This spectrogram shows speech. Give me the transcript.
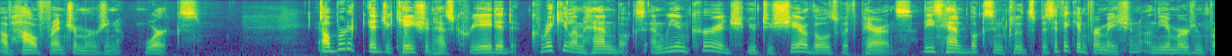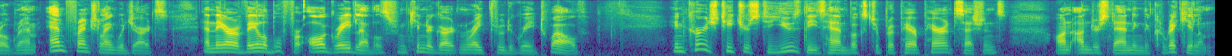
of how French immersion works. Alberta Education has created curriculum handbooks and we encourage you to share those with parents. These handbooks include specific information on the immersion program and French language arts and they are available for all grade levels from kindergarten right through to grade 12. Encourage teachers to use these handbooks to prepare parent sessions on understanding the curriculum.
